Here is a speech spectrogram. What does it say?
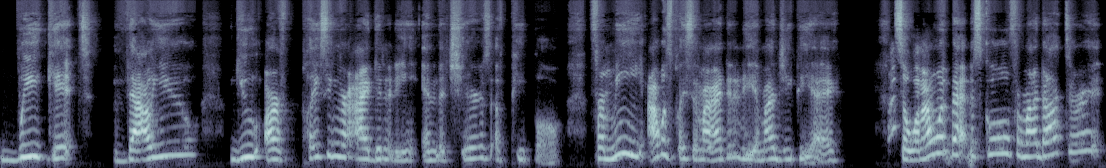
We get value. You are placing your identity in the cheers of people. For me, I was placing my identity in my GPA. So when I went back to school for my doctorate,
